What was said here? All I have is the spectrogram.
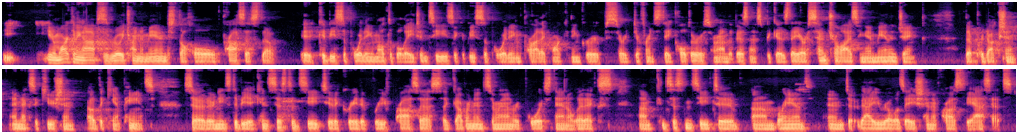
you know, marketing ops is really trying to manage the whole process, though. It could be supporting multiple agencies. It could be supporting product marketing groups or different stakeholders around the business because they are centralizing and managing the production and execution of the campaigns. So there needs to be a consistency to the creative brief process, a governance around reports and analytics, um, consistency to um, brand and value realization across the assets.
